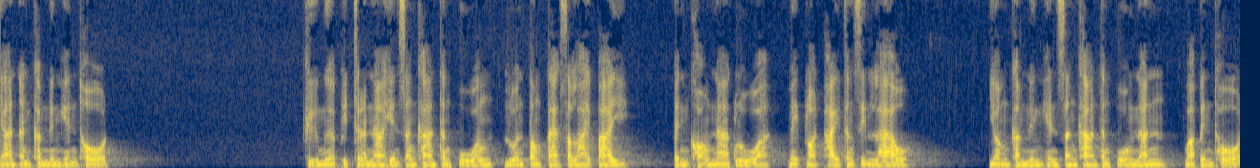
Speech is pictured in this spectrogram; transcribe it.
ญาณอันคำนึงเห็นโทษ คือเมื่อพิจารณาเห็นสังขารทั้งปวง ล้วนต้องแตกสลายไป เป็นของน่ากลัวไม่ปลอดภัยทั้งสิ้นแล้ว ย่อมคำนึงเห็นสังขารทั้งปวงนั้นว่าเป็นโทษ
